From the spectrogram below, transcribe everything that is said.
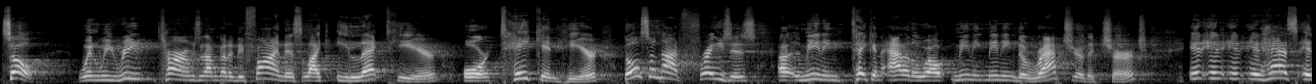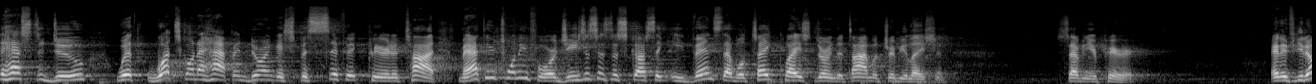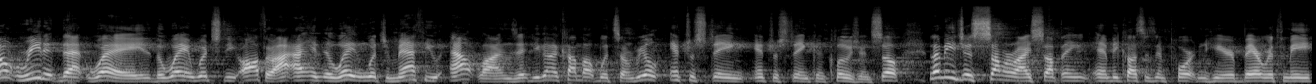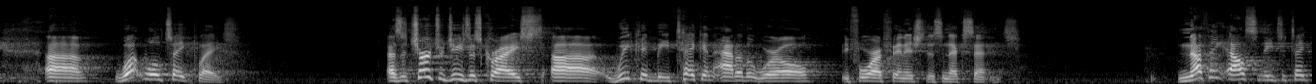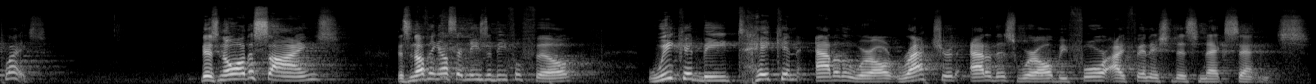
So, when we read terms, and I'm going to define this like elect here or taken here, those are not phrases uh, meaning taken out of the world, meaning, meaning the rapture of the church. It, it, it, has, it has to do with what's going to happen during a specific period of time. Matthew 24, Jesus is discussing events that will take place during the time of tribulation, seven year period. And if you don't read it that way, the way in which the author, I, I, in the way in which Matthew outlines it, you're going to come up with some real interesting, interesting conclusions. So let me just summarize something, and because it's important here, bear with me. Uh, what will take place? As a church of Jesus Christ, uh, we could be taken out of the world before I finish this next sentence. Nothing else needs to take place. There's no other signs, there's nothing else that needs to be fulfilled. We could be taken out of the world, raptured out of this world before I finish this next sentence.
